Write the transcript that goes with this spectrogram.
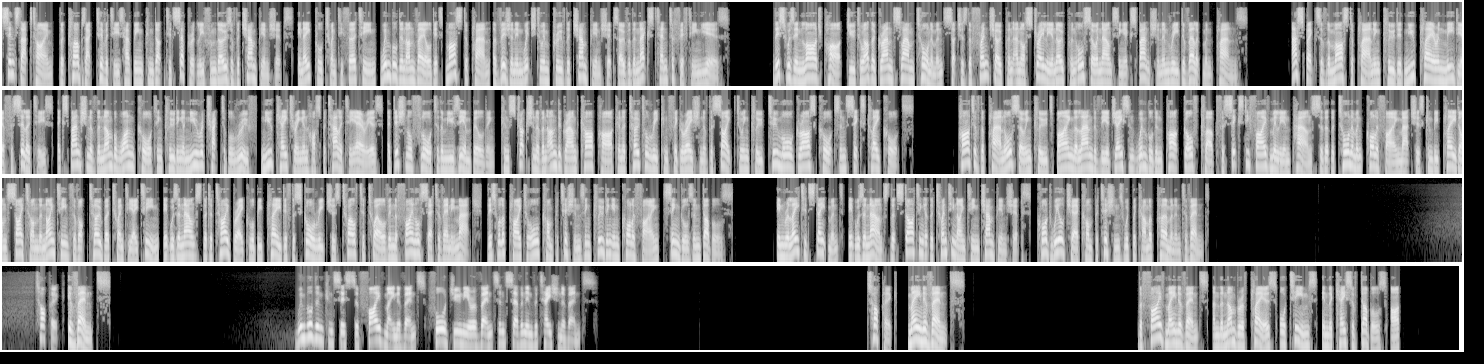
Since that time, the club's activities have been conducted separately from those of the championships. In April 2013, Wimbledon unveiled its master plan, a vision in which to improve the championships over the next 10 to 15 years. This was in large part due to other Grand Slam tournaments such as the French Open and Australian Open also announcing expansion and redevelopment plans. Aspects of the master plan included new player and media facilities, expansion of the number 1 court including a new retractable roof, new catering and hospitality areas, additional floor to the museum building, construction of an underground car park and a total reconfiguration of the site to include two more grass courts and six clay courts. Part of the plan also includes buying the land of the adjacent Wimbledon Park Golf Club for £65 million so that the tournament qualifying matches can be played on site on 19 October 2018. It was announced that a tiebreak will be played if the score reaches 12-12 in the final set of any match. This will apply to all competitions including in qualifying, singles and doubles. In related statement, it was announced that starting at the 2019 championships, quad wheelchair competitions would become a permanent event. Topic: Events. Wimbledon consists of five main events, four junior events and seven invitation events. Topic: Main events. The five main events, and the number of players or teams, in the case of doubles are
